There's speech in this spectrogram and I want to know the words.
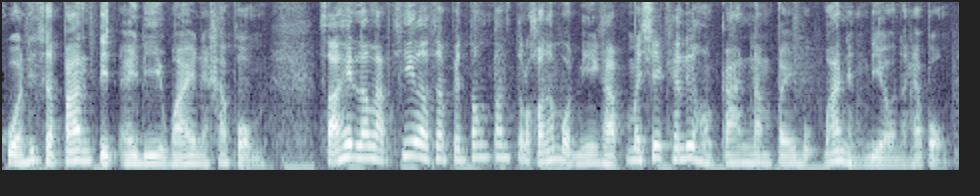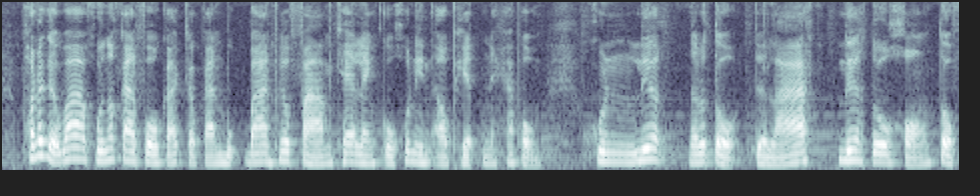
ควรที่จะปั้นติด ID ไว้นะครับผมสาเหตุหลักๆที่เราจำเป็นต้องปั้นตัวละครทั้งหมดนี้ครับไม่ใช่แค่เรื่องของการนำไปบุกบ้านอย่างเดียวนะครับผมเพราะถ้าเกิดว่าคุณต้องการโฟกัสกับการบุกบ้านเพื่อฟาร์มแค่แรงโกคุนินเอาเพชรนะครับผมคุณเลือกนารูโตะเดอะลาสเลือกตัวของโตเฟ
